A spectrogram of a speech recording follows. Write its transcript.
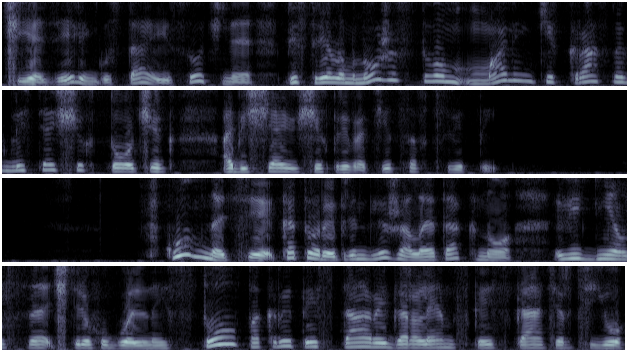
чья зелень, густая и сочная, пестрела множеством маленьких красных блестящих точек, обещающих превратиться в цветы. Комнате, которой принадлежало это окно, виднелся четырехугольный стол, покрытый старой горлемской скатертью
